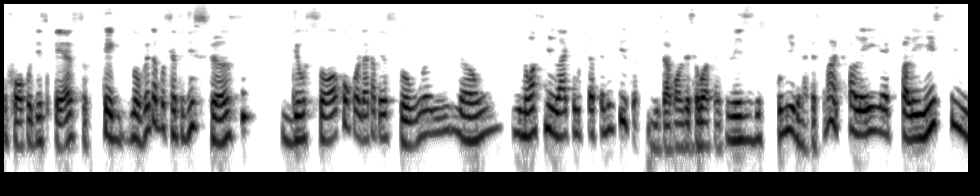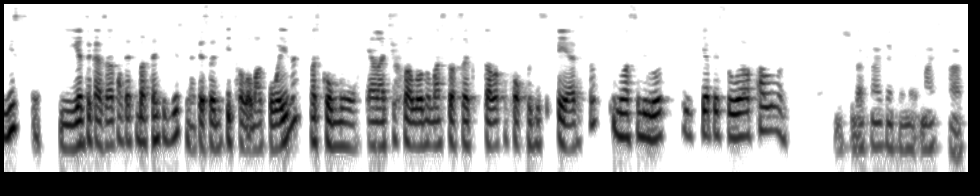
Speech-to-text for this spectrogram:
o foco disperso, tem 90% de chance de eu só concordar com a pessoa e não e não assimilar aquilo que está sendo dito. E já aconteceu bastante vezes isso comigo, né? A pessoa, ah, eu te falei, é, te falei isso e isso. E entre casal acontece bastante disso, né? A pessoa diz que te falou uma coisa, mas como ela te falou numa situação que tu estava com foco disperso, tu não assimilou o que a pessoa falou. Deixa eu dar aqui um exemplo mais fácil.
